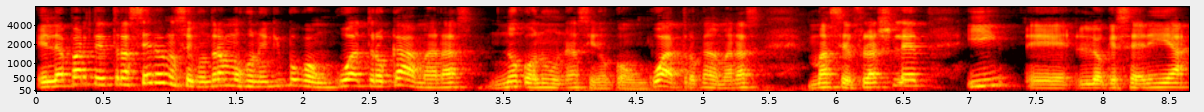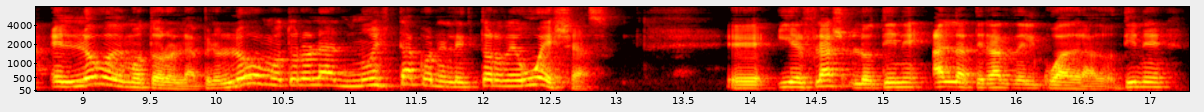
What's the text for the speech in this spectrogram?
En la parte trasera nos encontramos con un equipo con cuatro cámaras, no con una, sino con cuatro cámaras, más el flash LED y eh, lo que sería el logo de Motorola. Pero el logo de Motorola no está con el lector de huellas. Eh, y el flash lo tiene al lateral del cuadrado. Tiene,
